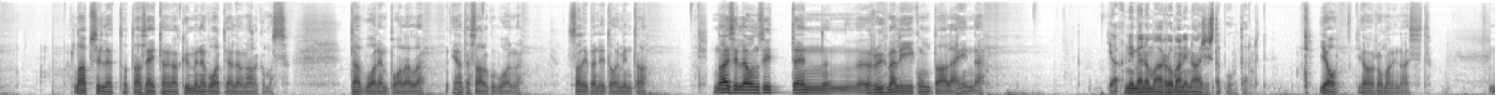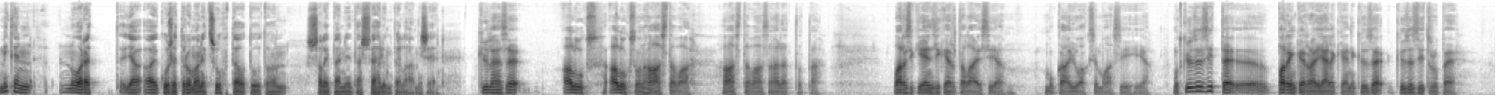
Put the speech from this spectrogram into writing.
Lapsille tota, 7-10-vuotiaille on alkamassa tämän vuoden puolella ihan tässä alkuvuonna salibänditoimintaa. Naisille on sitten ryhmäliikuntaa lähinnä. Ja nimenomaan romaninaisista puhutaan nyt. Joo, joo, romaninaisista. Miten nuoret ja aikuiset romanit suhtautuu tuohon salibändin tai sählyn pelaamiseen? Kyllähän se aluksi, aluksi on haastavaa, haastavaa saada tota, varsinkin ensikertalaisia mukaan juoksemaan siihen. Mutta kyllä se sitten parin kerran jälkeen, niin kyllä se, kyllä se sitten rupeaa,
